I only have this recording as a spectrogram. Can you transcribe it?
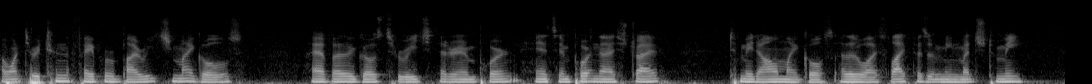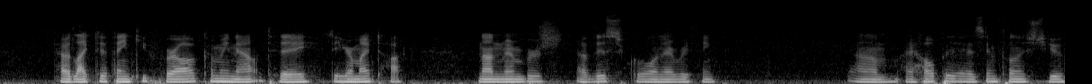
I want to return the favor by reaching my goals. I have other goals to reach that are important, and it's important that I strive to meet all my goals. Otherwise, life doesn't mean much to me. I would like to thank you for all coming out today to hear my talk, non-members of this school and everything. Um, I hope it has influenced you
